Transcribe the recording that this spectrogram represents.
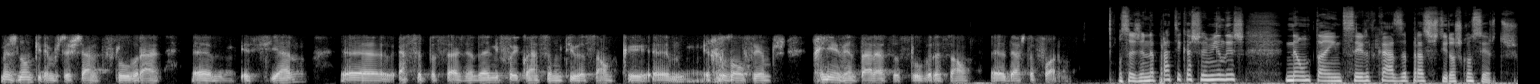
mas não queremos deixar de celebrar um, eh, esse ano uh, essa passagem de ano e foi com essa motivação que um, resolvemos reinventar essa celebração uh, desta forma. Ou seja, na prática, as famílias não têm de sair de casa para assistir aos concertos.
